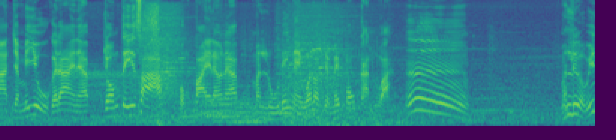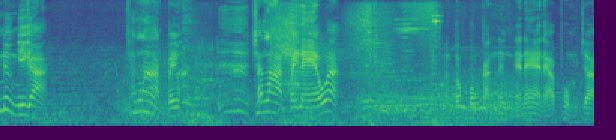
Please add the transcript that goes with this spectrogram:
อาจจะไม่อยู่ก็ได้นะครับ โจมตีสามผมไปแล้วนะครับ มันรู้ได้ไงว่าเราจะไม่ป้องกันวะเออมันเหลือไว้หนึ่งอีกอะฉลาดไป ฉลาดไปแล้วอะ ต้องป้องกันหนึ่งแน่ๆนะครับ ผมจะ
